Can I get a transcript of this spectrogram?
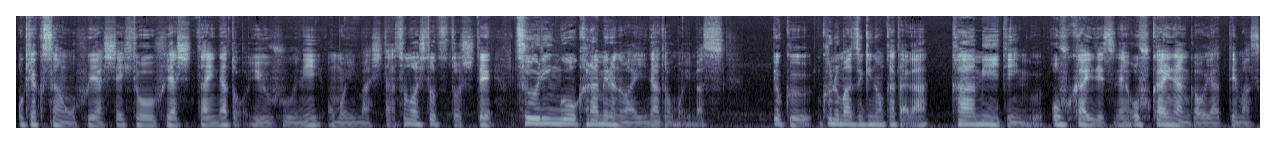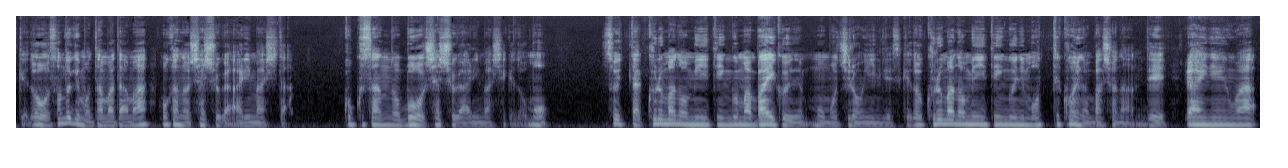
お客さんを増やして人を増やしたいなという風に思いました。その一つとしてツーリングを絡めるのはいいなと思います。よく車好きの方がカーミーティング、オフ会ですね、オフ会なんかをやってますけど、その時もたまたま他の車種がありました。国産の某車種がありましたけども、そういった車のミーティング、まあバイクでももちろんいいんですけど、車のミーティングにもってこいの場所なんで、来年は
